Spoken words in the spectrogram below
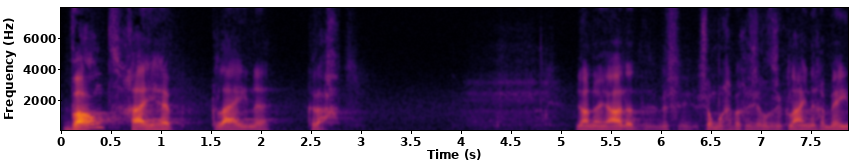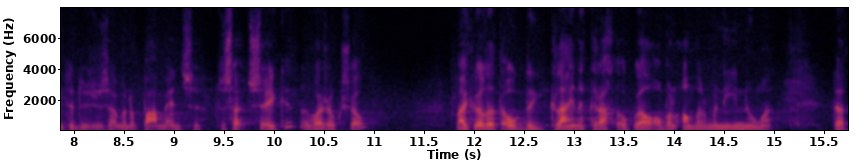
Want gij hebt kleine kracht. Ja, nou ja, dat, sommigen hebben gezegd dat is een kleine gemeente, dus er zijn maar een paar mensen. Dat is, zeker, dat was ook zo. Maar ik wil dat ook, die kleine kracht ook wel op een andere manier noemen. Dat,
